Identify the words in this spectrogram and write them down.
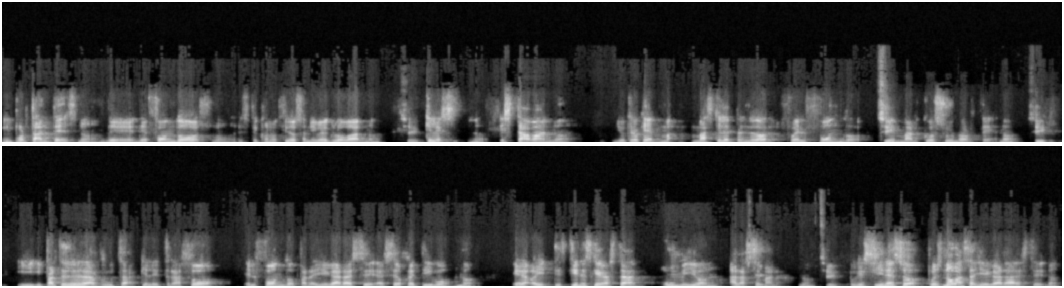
importantes ¿no? De, de, fondos ¿no? Este, conocidos a nivel global, ¿no? que les estaban ¿no? yo creo que más que el emprendedor fue el fondo que marcó su norte, ¿no? Sí. Y, parte de la ruta que le trazó el fondo para llegar a ese, a ese objetivo, ¿no? Era, oye, te tienes que gastar un millón a la semana, ¿no? Porque sin eso, pues no vas a llegar a este, ¿no?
